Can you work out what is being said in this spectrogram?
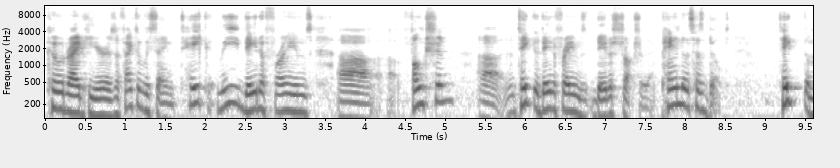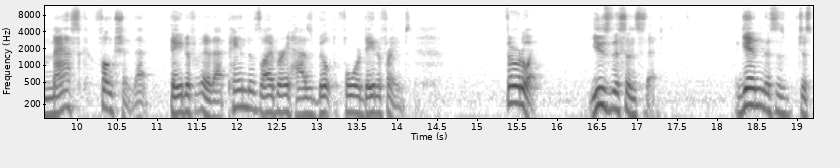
code right here is effectively saying take the data frames uh, function, uh, take the data frames data structure that Pandas has built, take the mask function that data that Pandas library has built for data frames, Throw it away. Use this instead. again, this is just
